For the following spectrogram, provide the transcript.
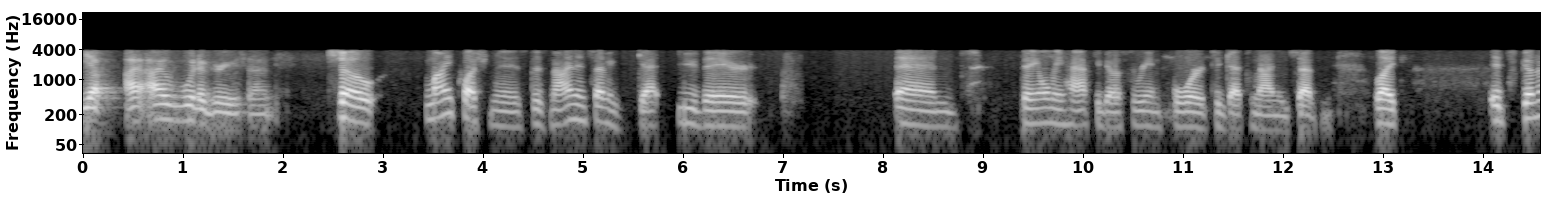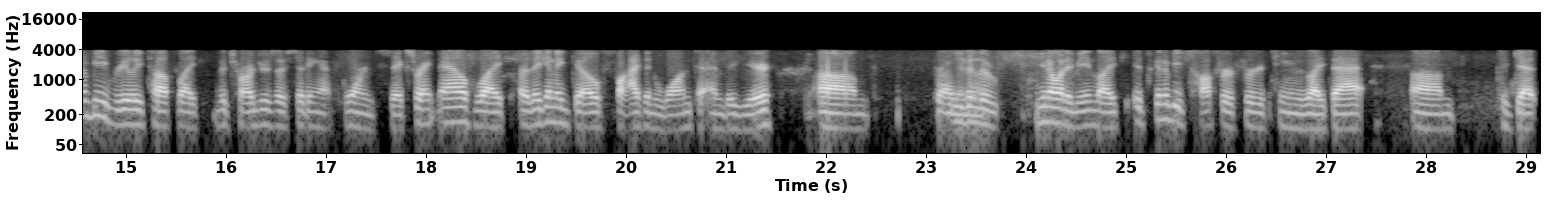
Yep, I, I would agree with that. So my question is, does nine and seven get you there and they only have to go three and four to get to nine and seven? Like it's gonna be really tough. Like the Chargers are sitting at four and six right now. Like, are they gonna go five and one to end the year? Um Probably even not. the you know what I mean? Like it's gonna be tougher for teams like that um to get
